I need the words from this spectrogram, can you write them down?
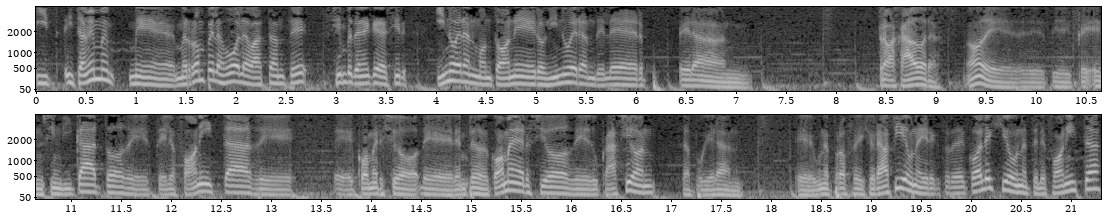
Y, y también me, me- me rompe las bolas bastante siempre tener que decir, y no eran montoneros, y no eran del ERP, eran trabajadoras, ¿no? De, en sindicatos, de telefonistas, de, comercio, de, empleo de comercio, de educación, o sea, porque eran eh, una profe de geografía, una directora de colegio, una telefonista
